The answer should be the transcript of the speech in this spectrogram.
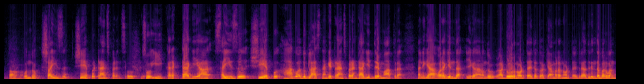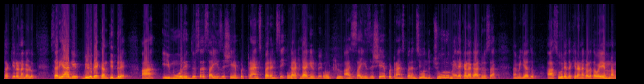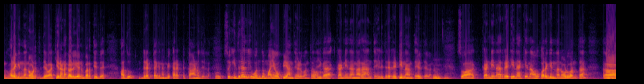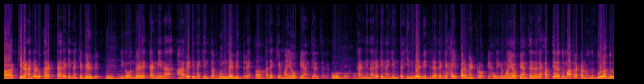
ಒಂದು ಸೈಜ್ ಶೇಪ್ ಟ್ರಾನ್ಸ್ಪರೆನ್ಸಿ. ಸೊ ಈ ಕರೆಕ್ಟ್ ಆಗಿ ಆ ಸೈಜ್ ಶೇಪ್ ಹಾಗೂ ಅದು ಗ್ಲಾಸ್ ನಾಗೆ ಟ್ರಾನ್ಸ್ಪರೆಂಟ್ ಆಗಿದ್ರೆ ಮಾತ್ರ ನನಗೆ ಆ ಹೊರಗಿಂದ ಈಗ ನಾನೊಂದು ಡೋರ್ ನೋಡ್ತಾ ಇದ್ರೆ ಅಥವಾ ಕ್ಯಾಮರಾ ನೋಡ್ತಾ ಇದ್ರೆ ಅದರಿಂದ ಬರುವಂತ ಕಿರಣಗಳು ಸರಿಯಾಗಿ ಬೀಳ್ಬೇಕಂತಿದ್ರೆ ಆ ಈ ಮೂರಿದ್ದು ಸಹ ಸೈಜ್ ಶೇಪ್ ಟ್ರಾನ್ಸ್ಪರೆನ್ಸಿ ಕರೆಕ್ಟ್ ಆಗಿರ್ಬೇಕು. ಆ ಸೈಜ್ ಶೇಪ್ ಟ್ರಾನ್ಸ್ಪರೆನ್ಸಿ ಒಂದು ಚೂರು ಮೇಲೆ ಕೆಳಗಾದ್ರೂ ಸಹ ನಮಗೆ ಅದು ಆ ಸೂರ್ಯದ ಕಿರಣಗಳು ಅಥವಾ ಏನು ನಮ್ಗೆ ಹೊರಗಿಂದ ನೋಡ್ತಿದ್ದೇವೆ ಆ ಕಿರಣಗಳು ಏನು ಬರ್ತಿದೆ ಅದು ಡೈರೆಕ್ಟ್ ಆಗಿ ನಮಗೆ ಕರೆಕ್ಟ್ ಕಾಣುದಿಲ್ಲ ಸೊ ಇದರಲ್ಲಿ ಒಂದು ಮಯೋಪಿಯಾ ಅಂತ ಹೇಳುವಂಥದ್ದು. ಈಗ ಕಣ್ಣಿನ ನರ ಅಂತ ಹೇಳಿದ್ರೆ ರೆಟಿನಾ ಅಂತ ಹೇಳ್ತೇವೆ ನಾವು. ಸೊ ಆ ಕಣ್ಣಿನ ರೆಟಿನಕ್ಕೆ ನಾವು ಹೊರಗಿಂದ ನೋಡುವಂತ ಕಿರಣಗಳು ಕರೆಕ್ಟ್ ಆ ರೆಟಿನಕ್ಕೆ ಬೀಳ್ಬೇಕು. ಈಗ ಒಂದ್ ವೇಳೆ ಕಣ್ಣಿನ ಆ ರೆಟಿನಕ್ಕಿಂತ ಮುಂದೆ ಬಿದ್ರೆ ಅದಕ್ಕೆ ಮಯೋಪಿಯಾ ಅಂತ ಹೇಳ್ತೇವೆ. ಕಣ್ಣಿನ ರೆಟಿನಗಿಂತ ಹಿಂದೆ ಬಿದ್ರೆ ಅದಕ್ಕೆ ಹೈಪರ್ ಮೆಟ್ರೋಪಿಯಾ ಅಂತ. ಈಗ ಮಯೋಪಿಯಾ ಅಂತ ಹೇಳಿದ್ರೆ ಹತ್ತಿರದ್ದು ಮಾತ್ರ ಕಾಣುವುದು ದೂರದ್ದು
